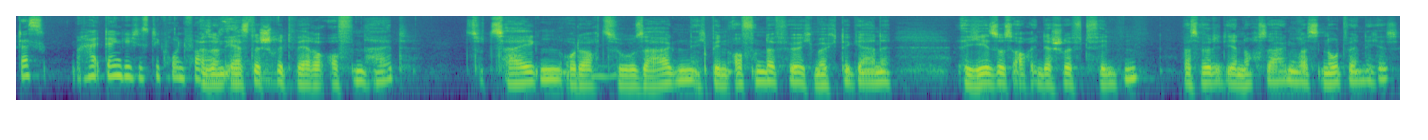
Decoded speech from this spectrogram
das denke ich ist die Grundvoraussetzung. Also ein erster Schritt wäre Offenheit zu zeigen oder auch zu sagen, ich bin offen dafür, ich möchte gerne Jesus auch in der Schrift finden. Was würdet ihr noch sagen, was notwendig ist?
